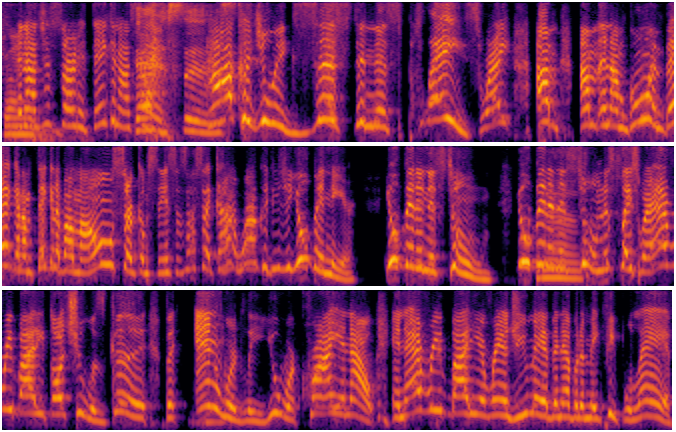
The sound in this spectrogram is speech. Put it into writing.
right. And I just started thinking, I said, yes, how could you exist in this place, right? I'm, I'm, and I'm going back and I'm thinking about my own circumstances. I said, God, wow, Khadijah, you've been there. You've been in this tomb. You've been yeah. in this tomb, this place where everybody thought you was good, but inwardly you were crying out. And everybody around you, you may have been able to make people laugh.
